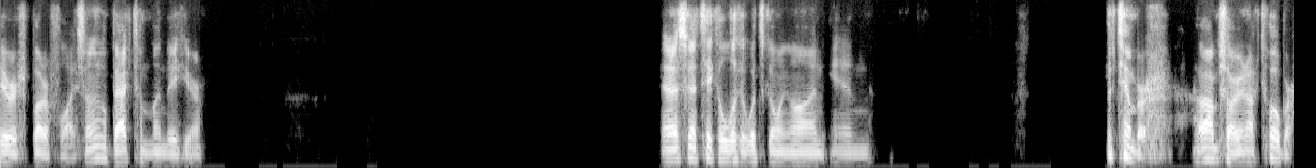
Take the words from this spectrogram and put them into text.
bearish butterfly. So I'm going to go back to Monday here. And I'm just going to take a look at what's going on in September. Oh, I'm sorry, in October.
